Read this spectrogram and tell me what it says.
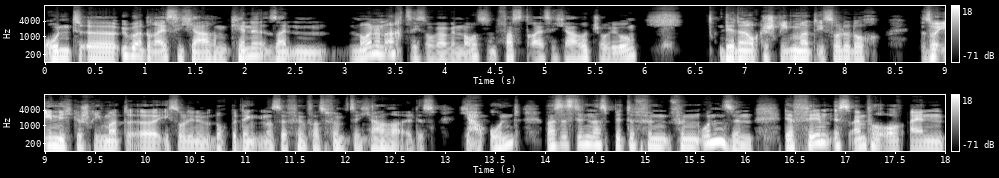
rund äh, über 30 Jahren kenne, seit 89 sogar genau, sind fast 30 Jahre, Entschuldigung, der dann auch geschrieben hat, ich sollte doch so ähnlich geschrieben hat, äh, ich soll ihn doch bedenken, dass der Film fast 50 Jahre alt ist. Ja und? Was ist denn das bitte für, für ein Unsinn? Der Film ist einfach auf ein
